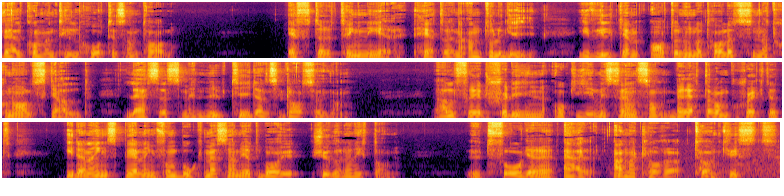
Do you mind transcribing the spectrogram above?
Välkommen till HT-samtal. Efter Tegnér heter en antologi i vilken 1800-talets nationalskald läses med nutidens glasögon. Alfred Sjödin och Jimmy Svensson berättar om projektet i denna inspelning från Bokmässan i Göteborg 2019. Utfrågare är Anna-Klara Törnqvist.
